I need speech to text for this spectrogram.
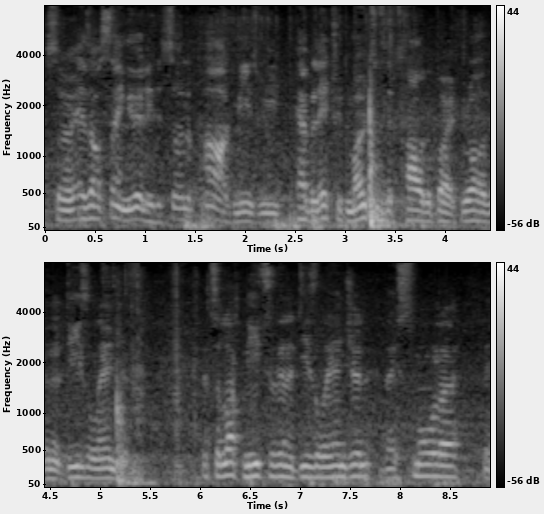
So as I was saying earlier, the solar powered means we have electric motors that power the boat rather than a diesel engine. It's a lot neater than a diesel engine. They're smaller, they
